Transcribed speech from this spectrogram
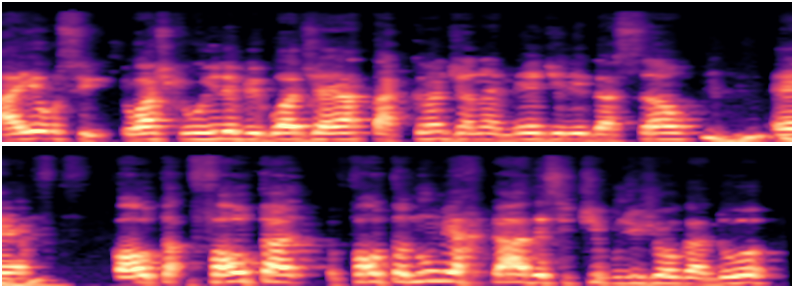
Aí eu, assim, eu acho que o William Bigode já é atacante, já não é meia de ligação. Uhum, é, uhum. falta, falta, falta no mercado esse tipo de jogador.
